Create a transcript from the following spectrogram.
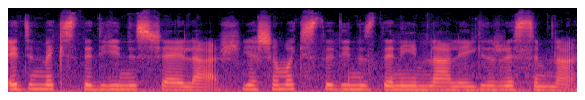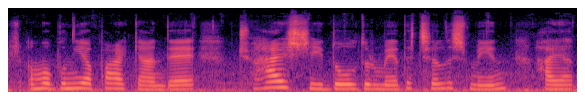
edinmek istediğiniz şeyler, yaşamak istediğiniz deneyimlerle ilgili resimler. Ama bunu yaparken de her şeyi doldurmaya da çalışmayın. Hayat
